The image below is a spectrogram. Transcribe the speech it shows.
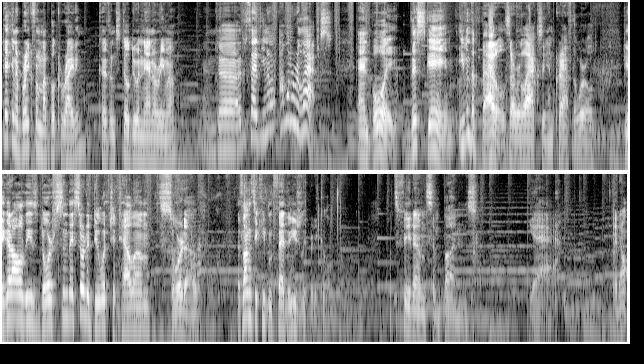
Taking a break from my book writing, because I'm still doing NaNoWriMo. And, uh, I just said, you know, I want to relax. And boy, this game, even the battles are relaxing in Craft the World. You get all these dwarfs, and they sort of do what you tell them, sort of. As long as you keep them fed, they're usually pretty cool. Let's feed them some buns. Yeah. They don't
